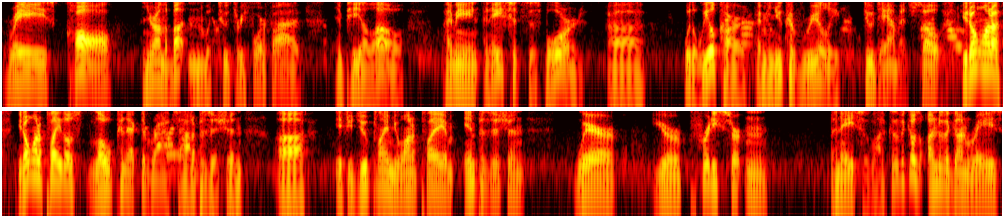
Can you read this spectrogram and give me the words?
raise, call, and you're on the button with two, three, four, five, and PLO, I mean, an ace hits this board uh, with a wheel card. I mean, you could really do damage. So you don't want to you don't want to play those low connected wraps out of position. Uh, if you do play them, you want to play them in position where you're pretty certain an ace is live. Because if it goes under the gun raise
